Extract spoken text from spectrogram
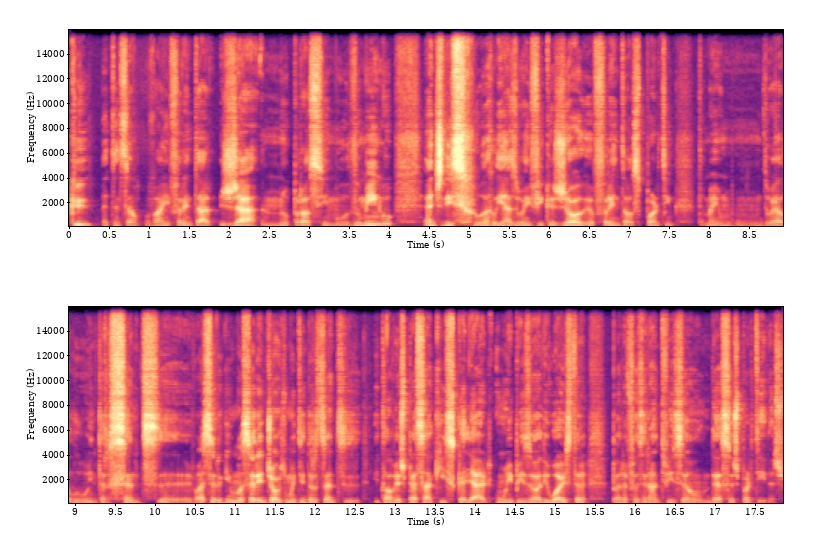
que, atenção, vai enfrentar já no próximo domingo. Antes disso, aliás, o Benfica joga frente ao Sporting, também um, um, duelo interessante. Eh, vai ser aqui uma série de jogos muito interessantes e talvez peça aqui, se calhar, um episódio extra para fazer a antevisão dessas partidas.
